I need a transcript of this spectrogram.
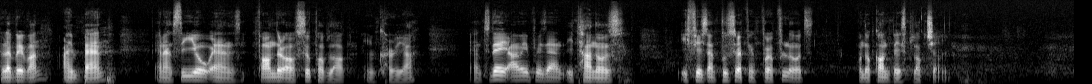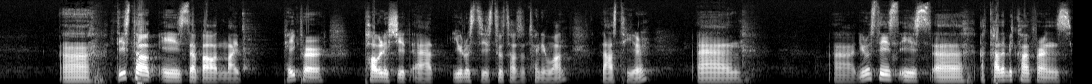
Hello everyone, I'm Ben, and I'm CEO and founder of Superblock in Korea. And today I will present Ethanos efficient bootstrapping for full on the account-based blockchain. Uh, this talk is about my paper published at Eurosys 2021 last year. And uh, Eurosys is an academic conference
